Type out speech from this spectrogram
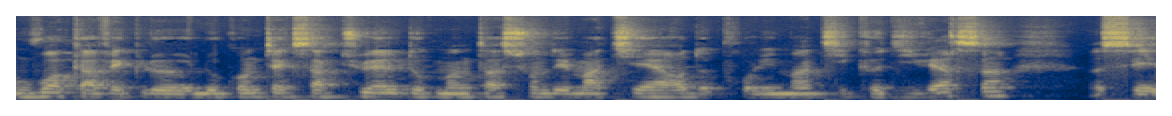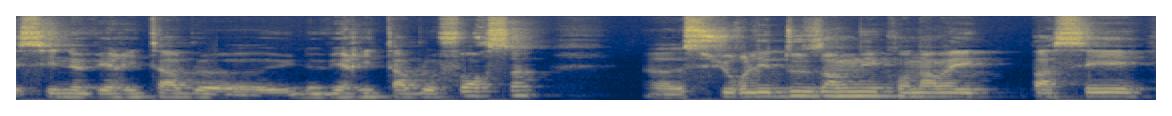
On voit qu'avec le, contexte actuel d'augmentation des matières, de problématiques diverses, c'est, c'est une véritable véritable force. Euh, sur les deux années qu'on avait passées,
